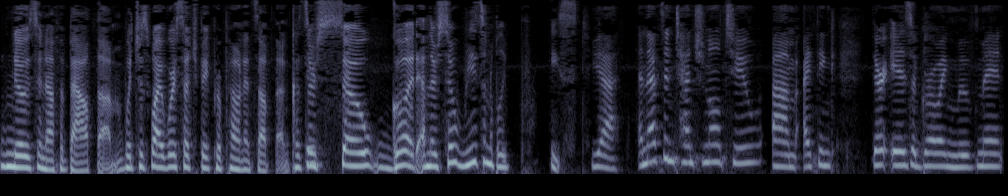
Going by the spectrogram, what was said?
knows enough about them, which is why we're such big proponents of them because they're so good and they're so reasonably priced. Yeah, and that's intentional too. Um, I think there is a growing movement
